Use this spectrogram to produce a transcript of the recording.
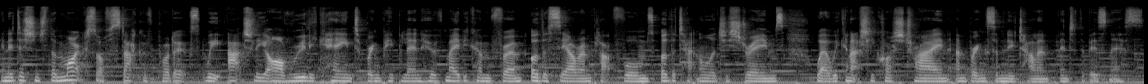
in addition to the Microsoft stack of products, we actually are really keen to bring people in who have maybe come from other CRM platforms, other technology streams, where we can actually cross train and bring some new talent into the business.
